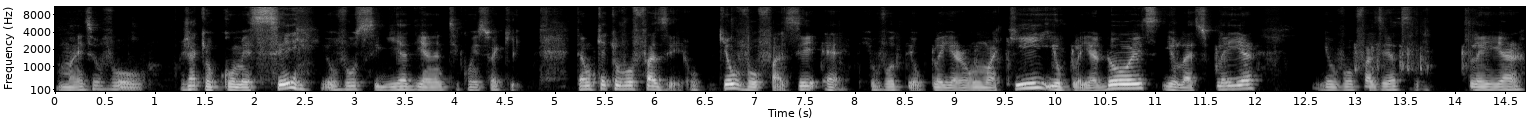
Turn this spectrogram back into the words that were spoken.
mas eu vou, já que eu comecei, eu vou seguir adiante com isso aqui. Então, o que é que eu vou fazer? O que eu vou fazer é, eu vou ter o player 1 aqui, e o player 2, e o last player, e eu vou fazer assim, player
